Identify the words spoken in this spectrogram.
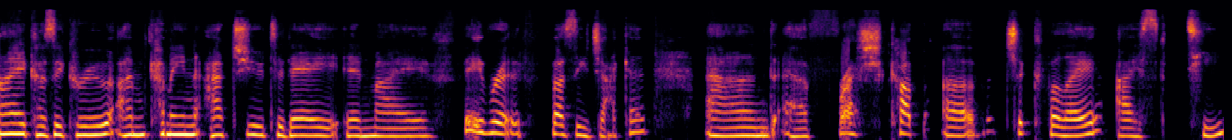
Hi, Cozy Crew. I'm coming at you today in my favorite fuzzy jacket and a fresh cup of Chick fil A iced tea.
